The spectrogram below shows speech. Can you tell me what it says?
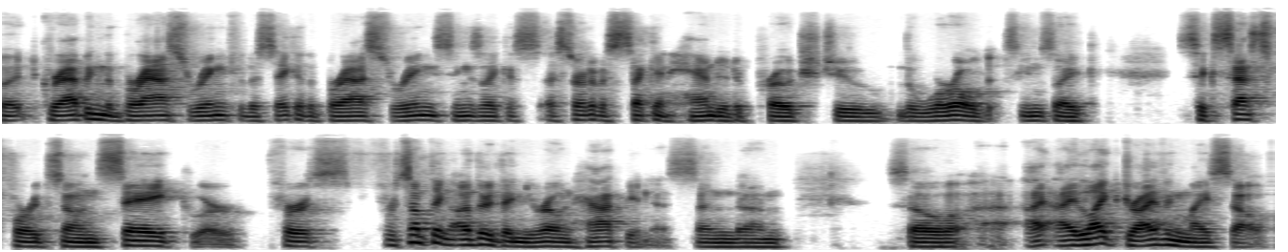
But grabbing the brass ring for the sake of the brass ring seems like a, a sort of a second-handed approach to the world. It seems like success for its own sake or for for something other than your own happiness. And um, so I, I, like driving myself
